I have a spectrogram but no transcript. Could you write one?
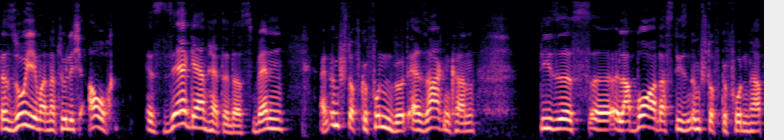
dass so jemand natürlich auch es sehr gern hätte, dass wenn ein Impfstoff gefunden wird, er sagen kann, dieses äh, Labor, das diesen Impfstoff gefunden hat,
